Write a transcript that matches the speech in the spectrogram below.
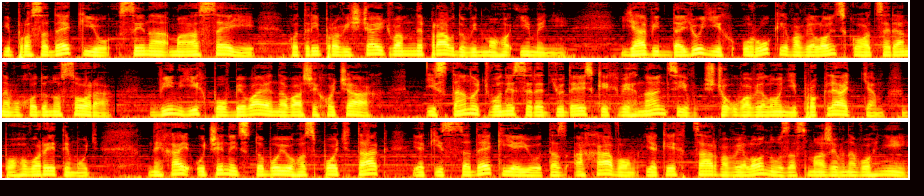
і про Седекію, сина Маасеї, котрі провіщають вам неправду від мого імені. Я віддаю їх у руки Вавилонського царя Навуходоносора. Він їх повбиває на ваших очах. І стануть вони серед юдейських вигнанців, що у Вавилоні прокляттям, бо говоритимуть Нехай учинить з тобою Господь так, як із Садекією та з Ахавом, яких цар Вавилону засмажив на вогні.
